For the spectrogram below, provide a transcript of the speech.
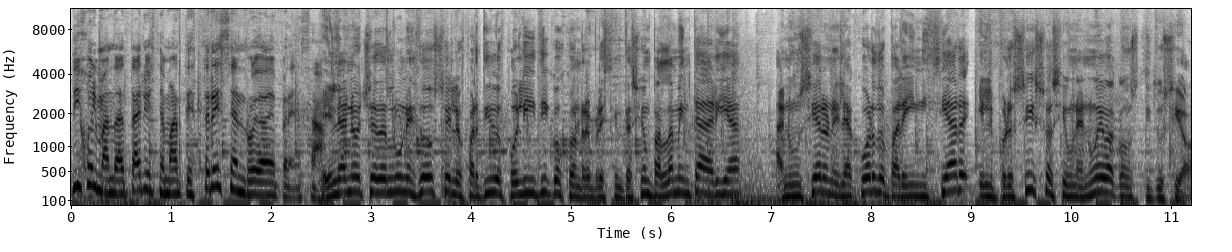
dijo el mandatario este martes 13 en rueda de prensa. En la noche del lunes 12, los partidos políticos con representación parlamentaria anunciaron el acuerdo para iniciar el proceso hacia una nueva constitución.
